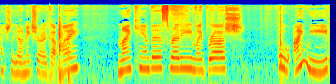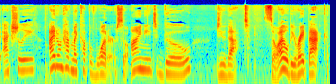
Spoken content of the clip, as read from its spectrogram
actually got to make sure I got my my canvas ready, my brush. Oh, I need actually, I don't have my cup of water, so I need to go do that. So I will be right back.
